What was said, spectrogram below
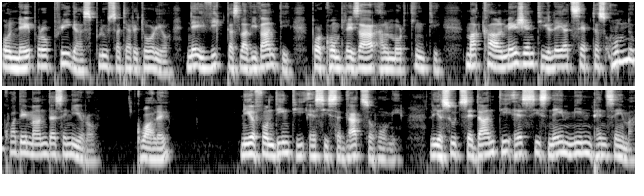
ol ne proprigas plus a territorio, ne evictas la vivanti por complesar al mortinti, ma calme gentile acceptas omnu qua demandas eniro. Quale? Nia fondinti essi sagazzo homi, lia succedanti essis ne min pensema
